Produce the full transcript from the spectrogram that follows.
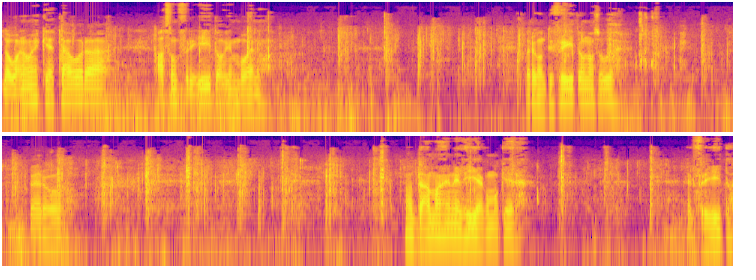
Lo bueno es que a esta hora hace un frío bien bueno. Pero con tu frío uno suda. Pero nos da más energía como quiera. El frío.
